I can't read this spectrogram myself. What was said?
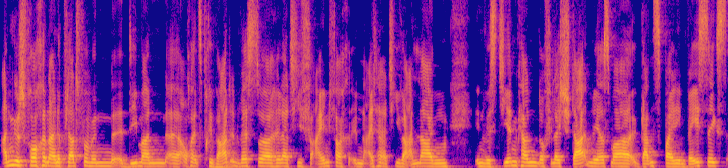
angesprochen, eine Plattform, in die man äh, auch als Privatinvestor relativ einfach in alternative Anlagen investieren kann. Doch vielleicht starten wir erstmal ganz bei den Basics.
